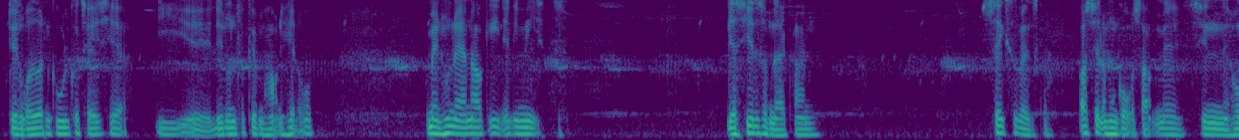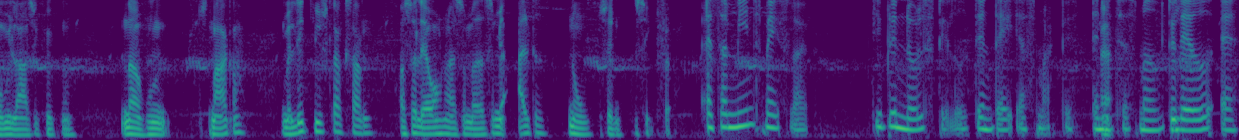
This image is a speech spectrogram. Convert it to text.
den røde og den gule kortage her, i, øh, lidt uden for København i Hellerup. Men hun er nok en af de mest, jeg siger det som det er, Karen, sexede mennesker. Også selvom hun går sammen med sin homie Lars i køkkenet. Når hun snakker med lidt jysk accent, og så laver hun altså mad, som jeg aldrig nogensinde har set før. Altså, mine smagsløg, de blev nulstillet den dag, jeg smagte Anitas ja. mad, Det- lavet af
